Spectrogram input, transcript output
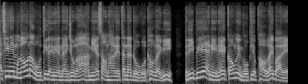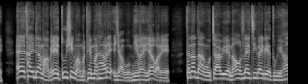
အချင်းနေမကောင်းတာကိုသိလိုက်တဲ့နိုင်ကျုံကအမြဲဆောင်ထားတဲ့တနတ်တို့ကိုထုတ်လိုက်ပြီးတတိပေးတဲ့အနေနဲ့ကောင်းကင်ကိုပြစ်ဖောက်လိုက်ပါတယ်အဲအခိုက်အတန့်မှာပဲသူ့ရှိမှမထင်မှတ်ထားတဲ့အရာကိုမြင်လိုက်ရပါတယ်တနတ်တန်ကိုကြားပြီးတဲ့နောက်လှည့်ကြည့်လိုက်တဲ့သူတွေဟာ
